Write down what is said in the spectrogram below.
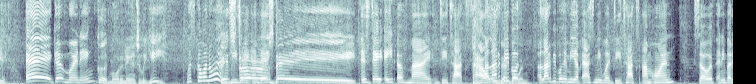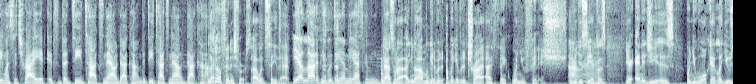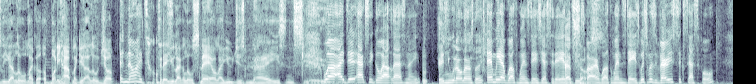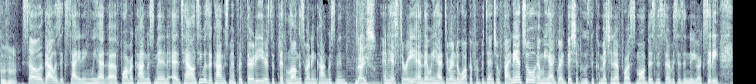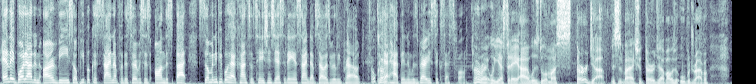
Hey, good morning. Good morning, Angela Yee. What's going on, It's DJ? Thursday. It's day eight of my detox. How a lot is of that people, going? A lot of people hit me up asking me what detox I'm on. So if anybody wants to try it, it's the detoxnow.com. The detoxnow.com. Let her finish first. I would say that. yeah, a lot of people DM me asking me. That's what I. You know, I'm gonna give it. I'm gonna give it a try. I think when you finish. Let me just see ah. it because your energy is when you walk at like usually you got a little like a, a bunny hop, like you got a little jump. No, I don't. Today you like a little snail, like you just nice and slow. Well, I did actually go out last night. Mm, and you went out last night. And we had Wealth Wednesdays yesterday at That the Juice sucks. Bar, Wealth Wednesdays, which was very successful. Mm-hmm. So that was exciting. We had a former Congressman Ed Towns. He was a congressman for 30 years, the fifth longest running congressman Nice. in history. And then we had Dorinda Walker from Prudential Financial, and we had Greg Bishop, who's the commissioner for small business services in New York City. And they brought out an RV so people could sign up for the services on the spot. So many people had consultations yesterday and signed up, so I was really proud Okay. that, that happened and was very successful. All right. Well, yesterday I was doing my third job. This is my actual third job. I was an Uber driver.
